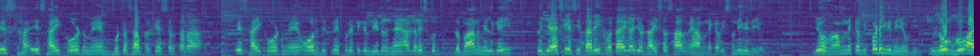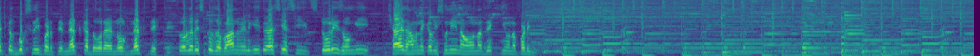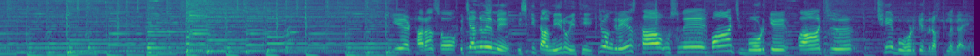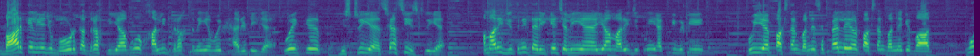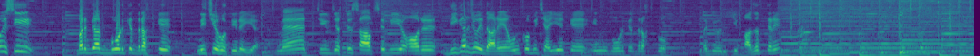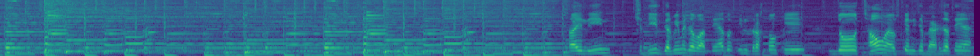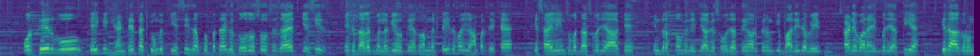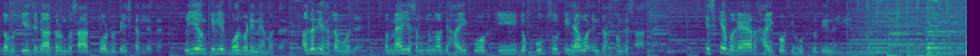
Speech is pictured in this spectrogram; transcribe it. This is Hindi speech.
इस हा, इस हाई कोर्ट में भुट्टो साहब का केस चलता रहा। इस हाई कोर्ट में और जितने पॉलिटिकल लीडर्स हैं अगर इसको जबान मिल गई तो ये ऐसी ऐसी तारीख बताएगा जो 250 साल में हमने कभी सुनी भी नहीं होगी जो हमने कभी पढ़ी भी नहीं होगी। लोग वो आजकल बुक्स नहीं पढ़ते नेट का दौर है लोग नेट देखते हैं। तो अगर इसको जबान मिल गई तो ऐसी ऐसी स्टोरीज होंगी शायद हमने कभी सुनी ना हो ना देखी हो ना पढ़ी अठारह में इसकी तामीर हुई थी। जो अंग्रेज़ था, उसने पाँच बोर्ड के, पाँच, छह बोर्ड के दरख्त लगाए। बार के लिए जो बोर्ड का दरख्त दिया, वो खाली दरख्त नहीं है, वो एक हेरिटेज है। वो एक हिस्ट्री है, सियासी हिस्ट्री है। हमारी जितनी तरीके चली हैं या हमारी जितनी एक्टिविटी हुई है पाकिस्तान बनने से पहले और पाकिस्तान बनने के बाद, वो इसी बरगद बोर्ड के दरख्त के नीचे होती रही है। मैं चीफ जस्टिस साहब से भी और दीगर जो इदारे हैं, उनको भी चाहिए कि इन बोर्ड के दरख्त को जो इनकी हिफाजत करें। साइलिन शदीद गर्मी में जब आते हैं तो इन दरख्तों की जो छाँव है, उसके नीचे बैठ जाते हैं। और फिर वो कई कई घंटे तक, क्योंकि केसेस आपको पता है कि दो दो सौ से ज़ायद केसेस एक अदालत में लगे होते हैं तो हमने कई दफ़ा यहाँ पर देखा है कि साइलिन सुबह दस बजे आके इन दरख्तों के नीचे आके सो जाते हैं, और फिर उनकी बारी जब एक, साढ़े बारह, एक बजे आती है फिर आकर उनका वकील जगाकर उनको साथ कोर्ट में पेश कर लेता है। तो ये उनके लिए एक बहुत बड़ी नेमत है। अगर ये ख़त्म हो जाए तो मैं ये समझूँगा कि हाई कोर्ट की जो खूबसूरती है, वो इन दरख्तों के साथ है। इसके बगैर हाई कोर्ट की खूबसूरती नहीं है।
